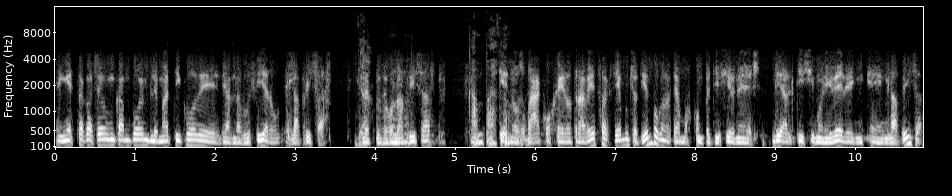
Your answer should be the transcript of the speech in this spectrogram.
En esta ocasión un campo emblemático de, de Andalucía, ¿no? es la Brisas, que es el Club de Golf Las Brisas, Campazo. que nos va a acoger otra vez. Hacía mucho tiempo que no hacíamos competiciones de altísimo nivel en, en Las Brisas.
